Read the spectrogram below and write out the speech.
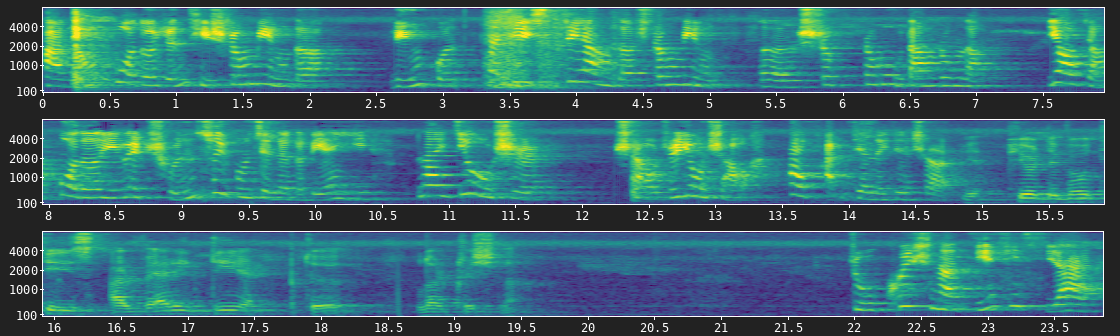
啊能获得人体生命的灵魂，在这这样的生命呃生生物当中呢，要想获得一位纯粹奉献者的联谊，那就是少之又少、Yeah, pure devotees are very dear to Lord Krishna. 主 Krishna 极其喜爱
